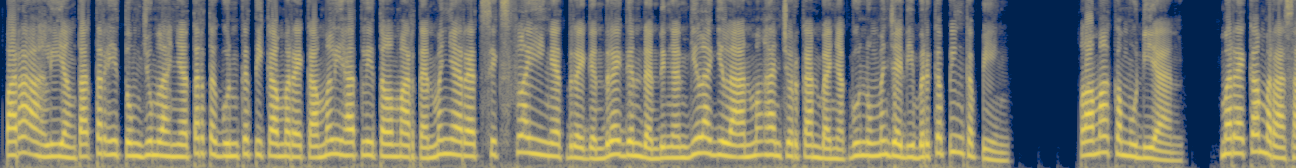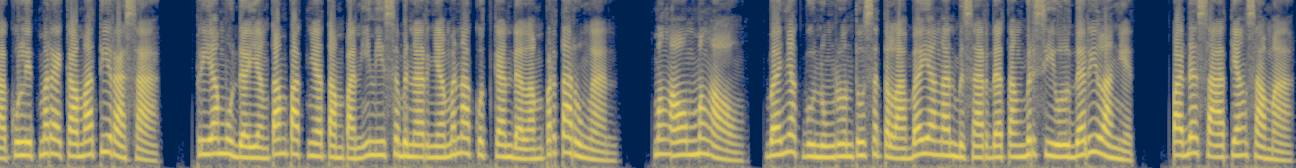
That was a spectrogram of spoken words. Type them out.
Para ahli yang tak terhitung jumlahnya tertegun ketika mereka melihat Little Marten menyeret Six Flying at Dragon Dragon dan dengan gila-gilaan menghancurkan banyak gunung menjadi berkeping-keping. Lama kemudian, mereka merasa kulit mereka mati rasa. Pria muda yang tampaknya tampan ini sebenarnya menakutkan dalam pertarungan. Mengaung-mengaung, banyak gunung runtuh setelah bayangan besar datang bersiul dari langit. Pada saat yang sama,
